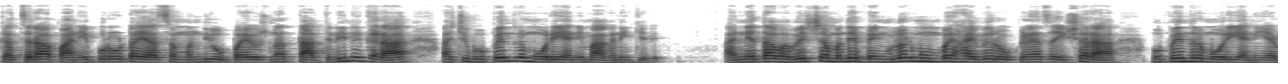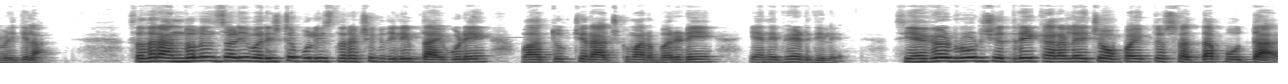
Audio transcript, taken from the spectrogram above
कचरा पाणीपुरवठा यासंबंधी उपाययोजना तातडीने करा अशी भूपेंद्र मोरे यांनी मागणी केली. अन्यथा भविष्यामध्ये बेंगलोर मुंबई हायवे रोखण्याचा इशारा भूपेंद्र मोरे यांनी यावेळी दिला. सदर आंदोलनस्थळी वरिष्ठ पोलीस निरीक्षक दिलीप दायगुडे वाहतूकचे राजकुमार बर्डे यांनी भेट दिले. सिंहगड रोड क्षेत्रीय कार्यालयाचे उपायुक्त श्रद्धा पोद्दार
